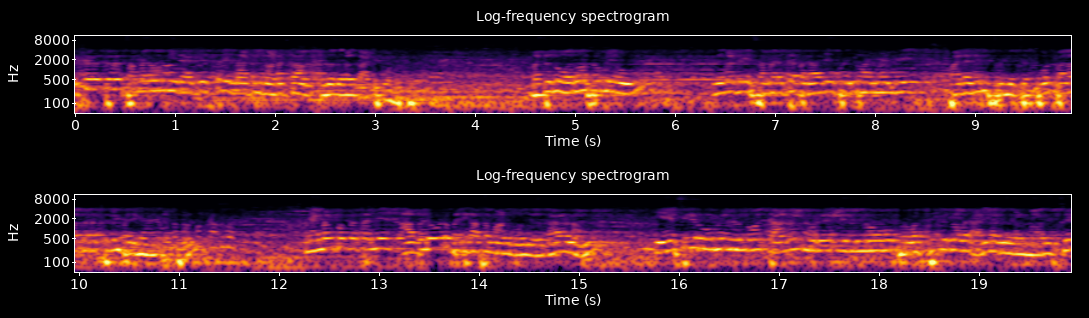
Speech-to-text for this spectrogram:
ഇത്തരത്തിലുള്ള സമരവും ഈ രാജ്യത്ത് ഈ നാട്ടിൽ നടക്കാം എന്ന് നിങ്ങൾ കാട്ടിക്കൊടുത്തു. മറ്റൊന്ന് ഓരോ സമയവും നിങ്ങളുടെ ഈ സമരത്തെ പരാജയപ്പെടുത്താൻ വേണ്ടി പലരും ശ്രമിച്ചപ്പോൾ പലതരത്തിലും പരിഹസിച്ചപ്പോൾ ഞങ്ങൾക്കൊക്കെ തന്നെ അവരോട് പരിഹാസമാണ് തോന്നിയത്. കാരണം എ സി റൂമിൽ നിന്നോ ചാനൽ മുറികളിൽ നിന്നോ പ്രവർത്തിക്കുന്നവരല്ല നിങ്ങൾ മറിച്ച്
